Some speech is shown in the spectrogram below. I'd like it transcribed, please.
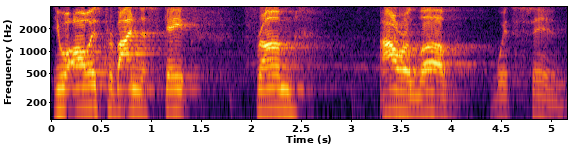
He will always provide an escape from our love with sin.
